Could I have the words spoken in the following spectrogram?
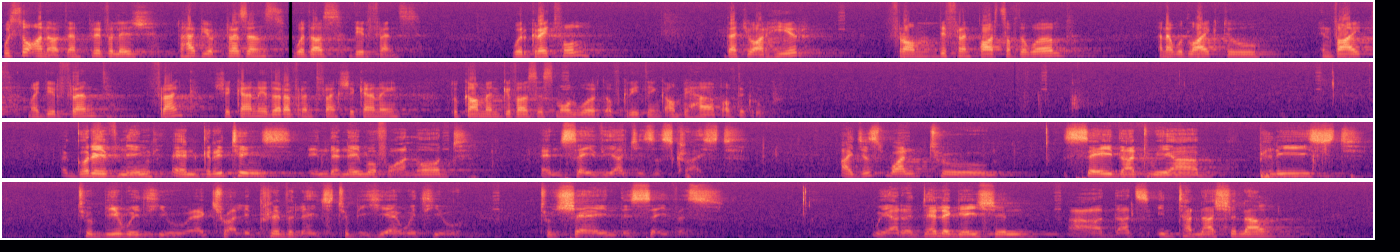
We're so honored and privileged to have your presence with us, dear friends. We're grateful that you are here from different parts of the world, and I would like to invite my dear friend Frank Chikane, the Reverend Frank Chikane, to come and give us a small word of greeting on behalf of the group. Good evening and greetings in the name of our Lord and Savior Jesus Christ. I just want to say that we are pleased to be with you, actually privileged to be here with you to share in this service. We are a delegation uh, that's international,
